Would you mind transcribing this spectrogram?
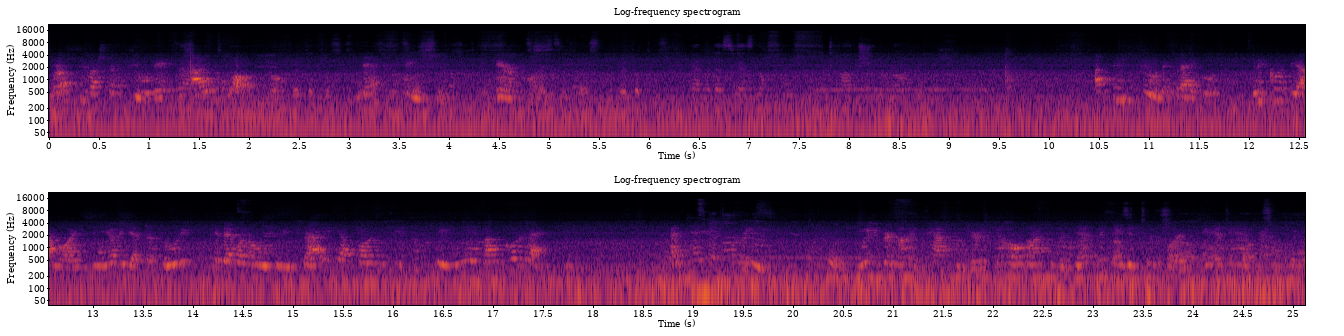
Prossima stazione, aeroporto. Next 20, station, 20, airport. Ja, aber das hier ist noch 5 Grad schlimmer. Attenzione, prego. Ricordiamo ai signori viaggiatori che devono utilizzare gli appositi sostegni e mancorrenti. Attention please. We remind passengers to hold on to the designated supports and handrails.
